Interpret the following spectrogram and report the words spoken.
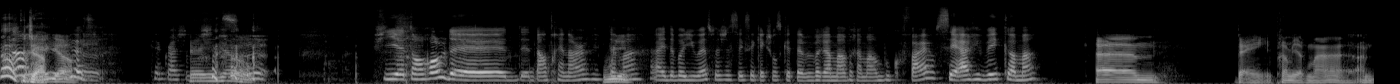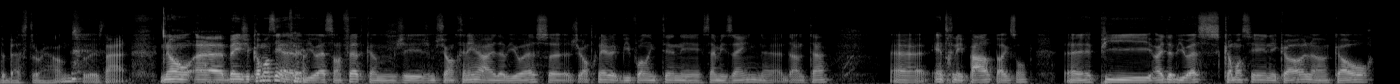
Oh, good There job. you go. There Congratulations. you go. Puis euh, ton rôle de- de- d'entraîneur, évidemment, à AWS, parce que je sais que c'est quelque chose que tu aimes vraiment, vraiment beaucoup faire. C'est arrivé comment? Euh, ben, premièrement, euh, I'm the best around, so there's that. Non, euh, ben, j'ai commencé à AWS, en fait, comme j'ai, je me suis entraîné à AWS. euh, j'ai entraîné avec Beef Wellington et Sami Zayn euh, dans le temps. Euh, entraîné par, par exemple. Euh, puis AWS, commencé une école encore.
